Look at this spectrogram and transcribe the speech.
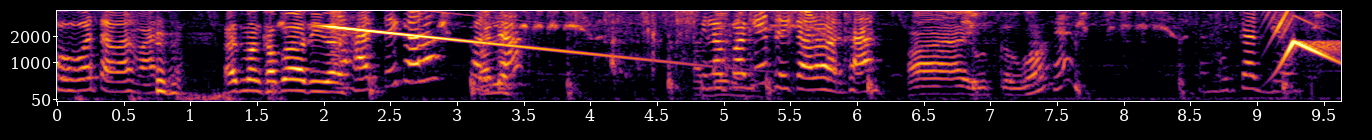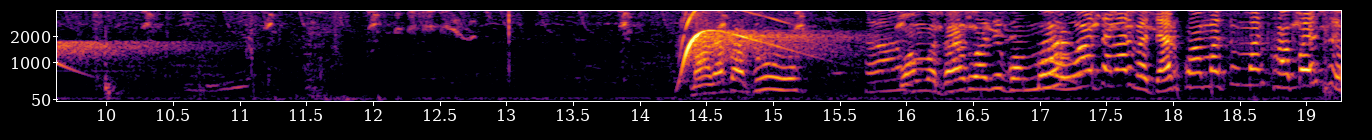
ઓહો તમાર માથે આજ મને ખબર હતી હાથ હાલે. હરખા. પેલા પગે જોઈ કાઢો હરખા. હા એવું જ કરું હા. હે? અંગૂઠ દે. મારા પાછું હા કોમ વધારે તો આજે ગોમમાં હોવા તમાર વધારે કોમ હતું મને ખબર છે.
